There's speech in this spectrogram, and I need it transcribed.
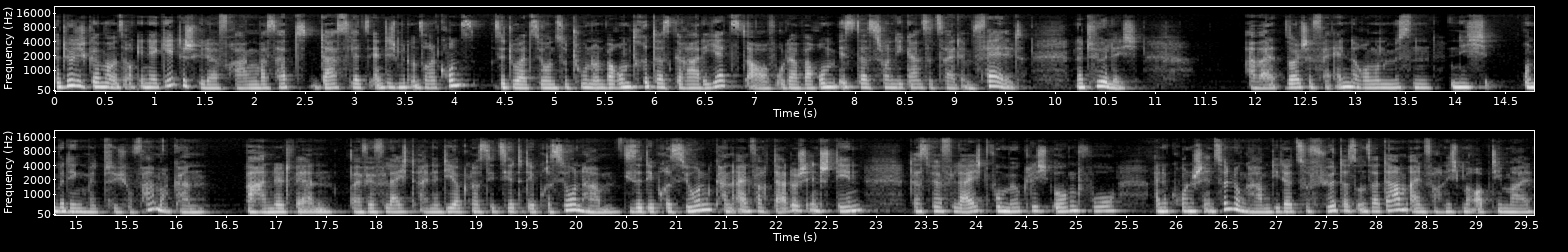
Natürlich können wir uns auch energetisch wieder fragen, was hat das letztendlich mit unserer Grundsituation zu tun und warum tritt das gerade jetzt auf oder warum ist das schon die ganze Zeit im Feld? Natürlich. Aber solche Veränderungen müssen nicht unbedingt mit Psychopharmakern behandelt werden, weil wir vielleicht eine diagnostizierte Depression haben. Diese Depression kann einfach dadurch entstehen, dass wir vielleicht womöglich irgendwo eine chronische Entzündung haben, die dazu führt, dass unser Darm einfach nicht mehr optimal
